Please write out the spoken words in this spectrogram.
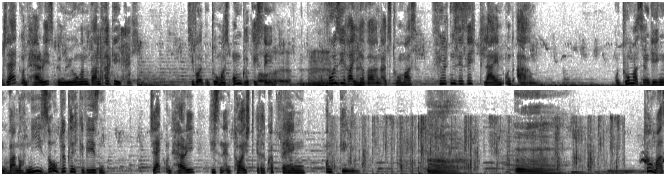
Jack und Harrys Bemühungen waren vergeblich. Sie wollten Thomas unglücklich sehen. Obwohl sie reicher waren als Thomas, fühlten sie sich klein und arm. Und Thomas hingegen war noch nie so glücklich gewesen. Jack und Harry ließen enttäuscht ihre Köpfe hängen und gingen. Thomas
